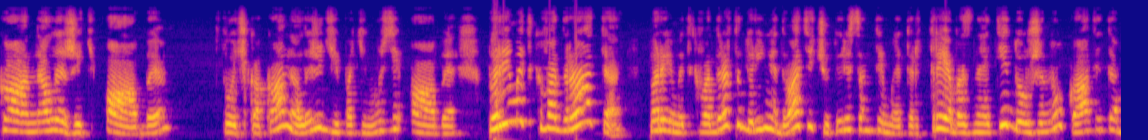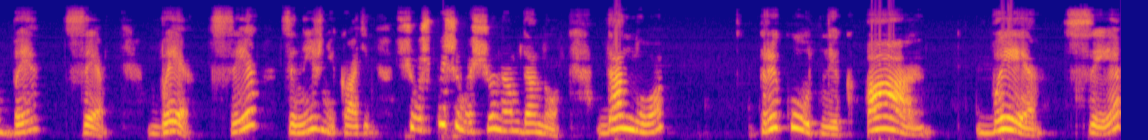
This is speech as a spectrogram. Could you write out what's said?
К належить АБ, точка К належить гіпотенузі АБ. Периметр квадрата, периметр квадрата дорівнює 24 см. Треба знайти довжину катета BC. BC – це нижній катет. Що ж, пишемо, що нам дано. Дано трикутник АБ С,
